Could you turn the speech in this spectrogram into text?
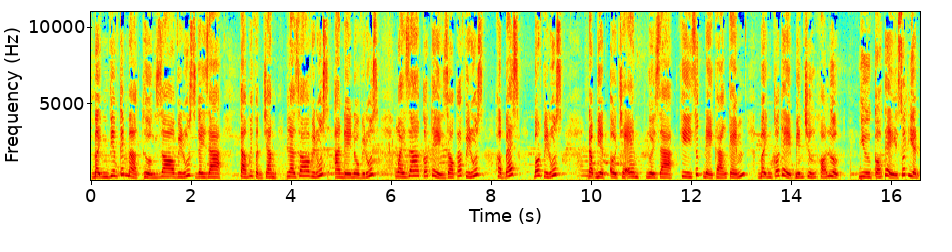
Bệnh viêm kết mạc thường do virus gây ra, 80% là do virus adenovirus, ngoài ra có thể do các virus herpes, virus. Đặc biệt ở trẻ em, người già khi sức đề kháng kém, bệnh có thể biến chứng khó lượng như có thể xuất hiện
